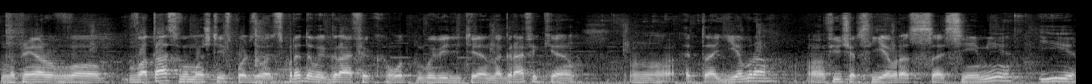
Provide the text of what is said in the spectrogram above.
Например, в, в ATAS вы можете использовать спредовый график. Вот вы видите на графике э, это евро, э, фьючерс евро с CME и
